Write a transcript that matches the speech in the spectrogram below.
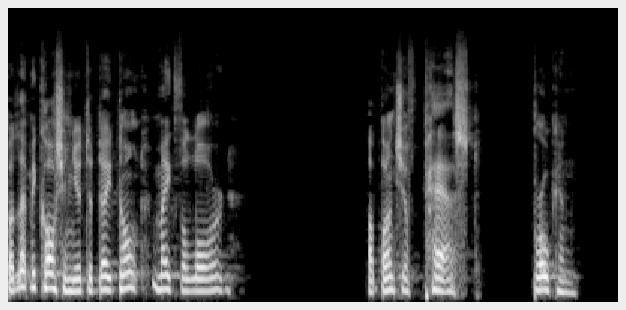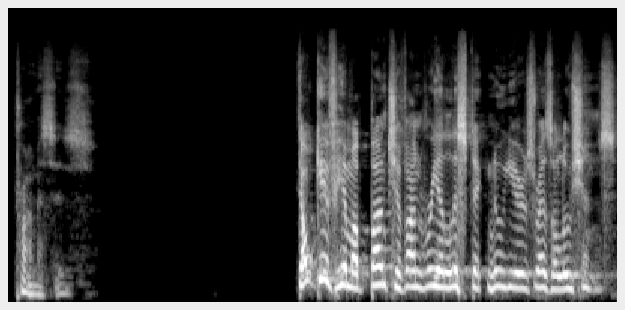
But let me caution you today don't make the Lord a bunch of past broken promises. Don't give him a bunch of unrealistic New Year's resolutions.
